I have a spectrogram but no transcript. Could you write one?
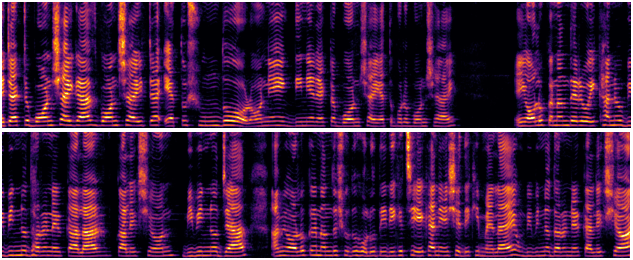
এটা একটা বনসাই গাছ, বনসাইটা এত সুন্দর, অনেক দিনের একটা বনসাই, এত বড় বনসাই। এই অলোকানন্দেরও এখানেও বিভিন্ন ধরনের কালার, কালেকশন, বিভিন্ন জাত। আমি অলোকানন্দ শুধু হলুদই দেখেছি, এখানে এসে দেখি মেলায় বিভিন্ন ধরনের কালেকশন।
